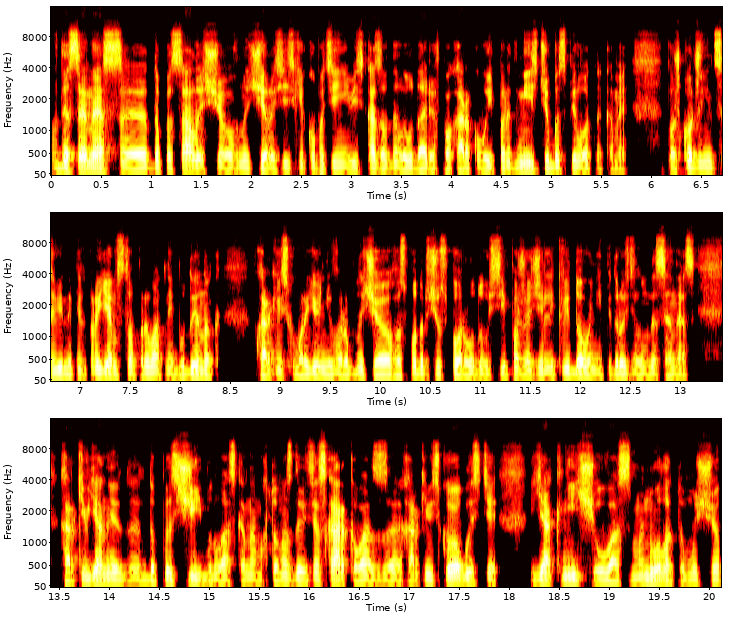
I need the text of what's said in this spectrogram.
В ДСНС е, дописали, що вночі російські окупаційні війська завдали ударів по Харкову і передмістю безпілотниками. Пошкоджені цивільне підприємство, приватний будинок в Харківському районі виробничо господарчу споруду. Всі пожежі ліквідовані підрозділом ДСНС. Харків'яни, е, допишіть, будь ласка, нам хто нас дивиться з Харкова, з Харківської області. Як ніч у вас минула, тому що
